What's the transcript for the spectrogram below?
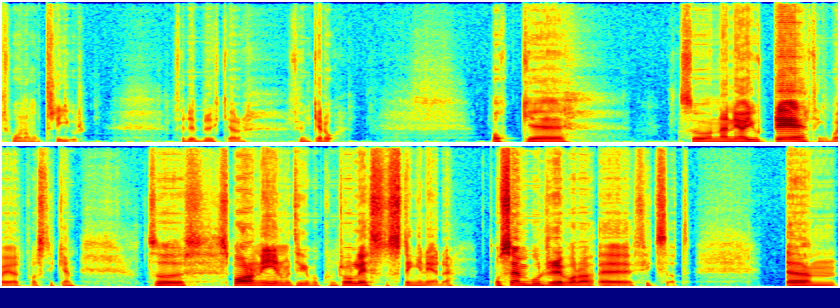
tvåorna mot treor. För det brukar funka då. Och eh, så när ni har gjort det, jag tänker bara göra ett par stycken. Så sparar ni genom att trycka på Ctrl S och stänger ner det. Och sen borde det vara eh, fixat. Um,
